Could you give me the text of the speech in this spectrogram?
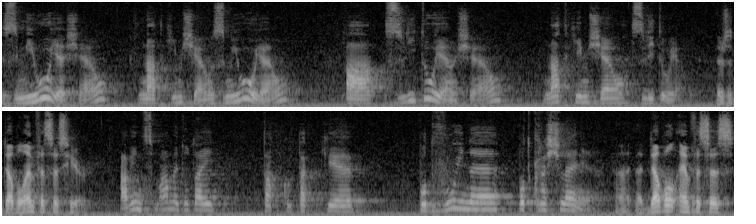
Zmiłuję się, nad kim się zmiłuję, a zlituję się, nad kim się zlituję. There's a double emphasis here. A więc mamy tutaj tak, takie podwójne podkreślenie. Uh, a double emphasis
